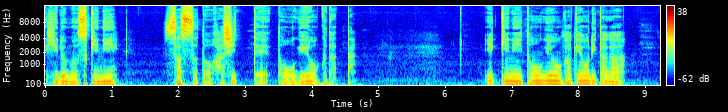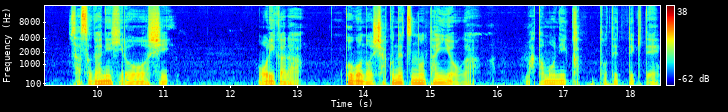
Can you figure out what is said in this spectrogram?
ひるむ隙にさっさと走って峠を下った。一気に峠を駆け下りたがさすがに疲労をし檻から午後の灼熱の太陽がまともにカッと照ってきて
